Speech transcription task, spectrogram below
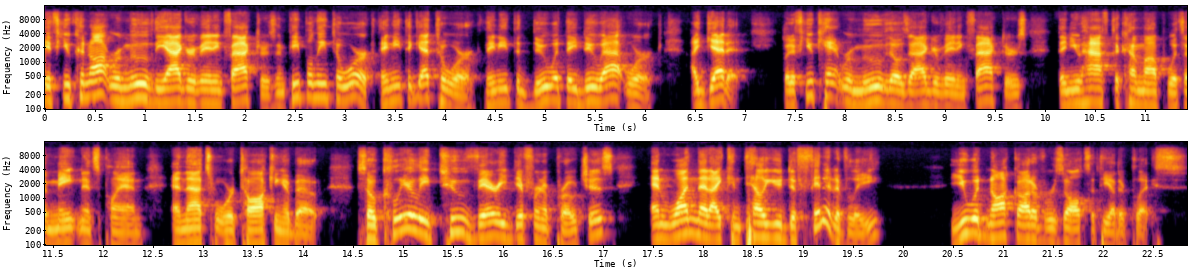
if you cannot remove the aggravating factors and people need to work, they need to get to work, they need to do what they do at work. I get it. But if you can't remove those aggravating factors, then you have to come up with a maintenance plan. And that's what we're talking about. So clearly, two very different approaches, and one that I can tell you definitively you would not got of results at the other place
